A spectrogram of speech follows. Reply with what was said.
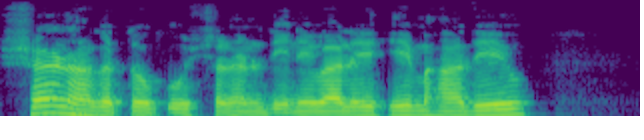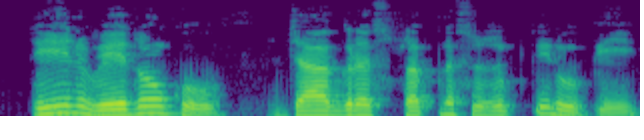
शरणागतों को शरण देने वाले हे महादेव, तीन वेदों को जागृत स्वप्न सुसुप्ति रूपी,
